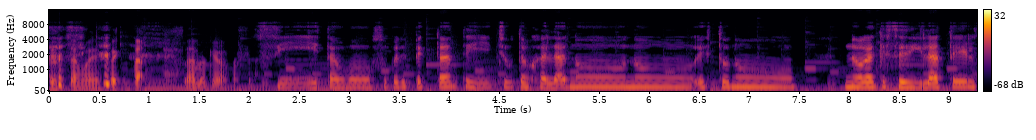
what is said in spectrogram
Estamos expectantes a lo que va a pasar. Sí, estamos súper expectantes y chuta, ojalá no, no, esto no, no haga que se dilate el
